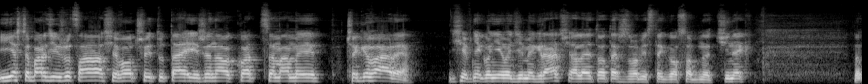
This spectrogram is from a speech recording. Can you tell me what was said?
I jeszcze bardziej rzuca się w oczy tutaj, że na okładce mamy Che Guevara. Dzisiaj w niego nie będziemy grać, ale to też zrobię z tego osobny odcinek. No,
